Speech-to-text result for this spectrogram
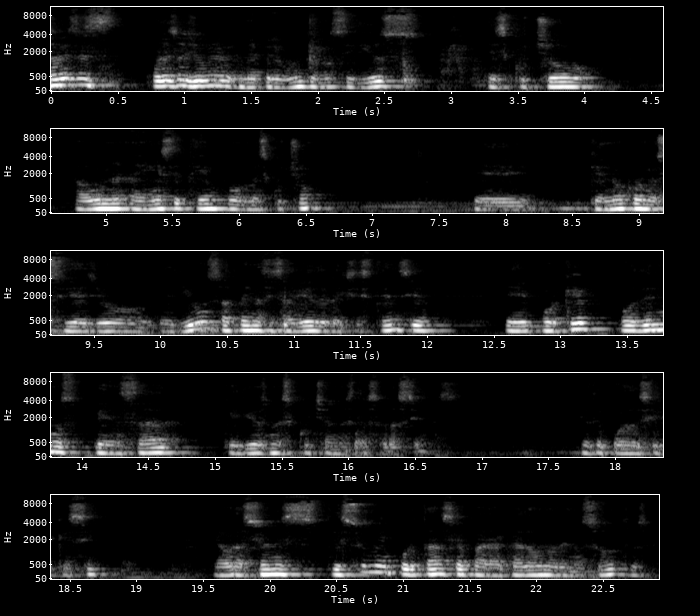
a veces, por eso yo me, me pregunto, ¿no? Si Dios escuchó aún en ese tiempo me escuchó, eh, que no conocía yo de Dios, apenas si sabía de la existencia. Eh, ¿Por qué podemos pensar que Dios no escucha nuestras oraciones? Yo te puedo decir que sí. La oración es de suma importancia para cada uno de nosotros.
